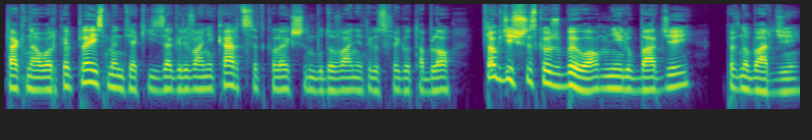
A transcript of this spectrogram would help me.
tak na worker placement, jak i zagrywanie kart, set collection, budowanie tego swojego tableau. To gdzieś wszystko już było, mniej lub bardziej, pewno bardziej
